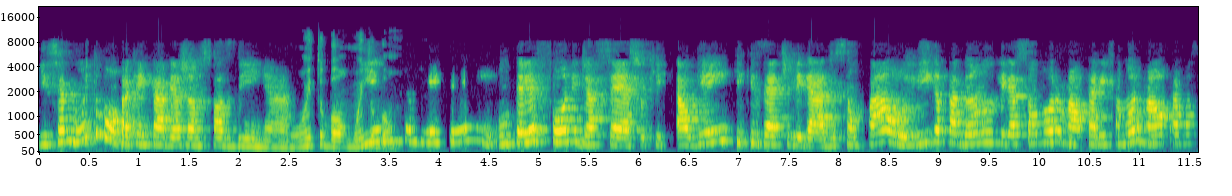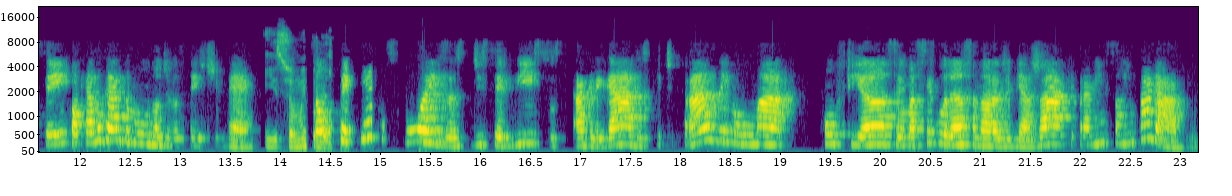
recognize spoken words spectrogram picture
Isso é muito bom para quem está viajando sozinha. Muito bom, muito e bom. E também tem um telefone de acesso que alguém que quiser te ligar de São Paulo liga pagando ligação normal, tarifa normal para você em qualquer lugar do mundo onde você estiver. Isso é muito então, bom. São pequenas coisas de serviços agregados que te trazem uma confiança e uma segurança na hora de viajar que para mim são impagáveis.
